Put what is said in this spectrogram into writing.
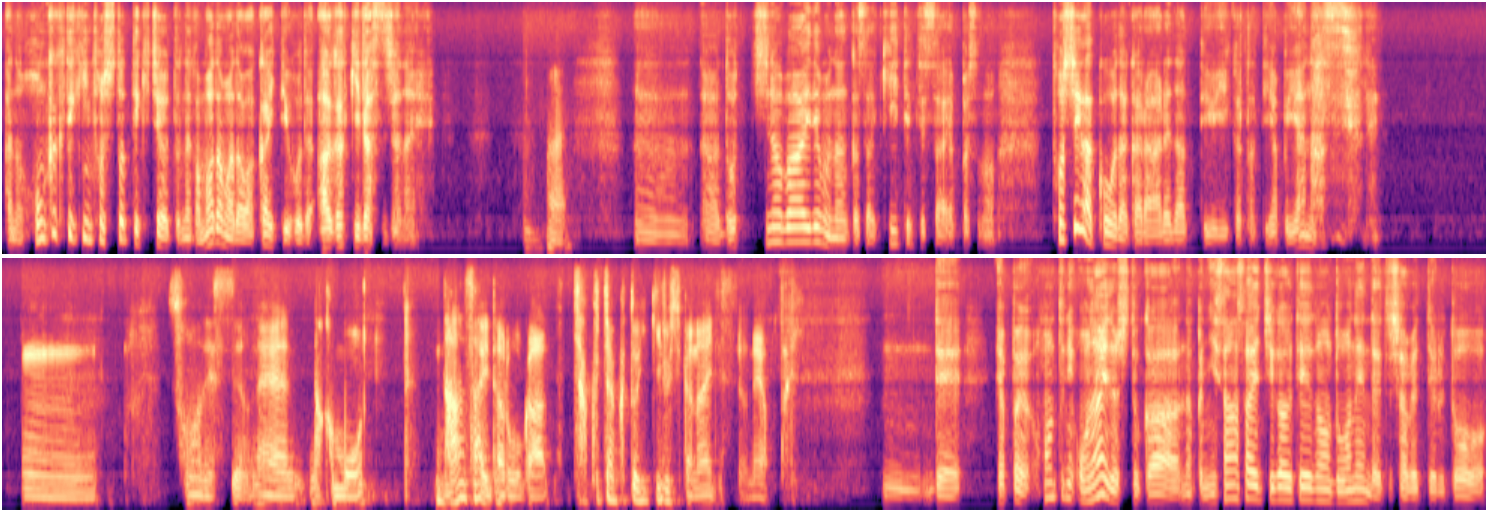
あの本格的に年取ってきちゃうとなんかまだまだ若いっていう方であがき出すじゃない。はいうん、どっちの場合でもなんかさ聞いててさやっぱその年がこうだからあれだっていう言い方ってやっぱ嫌なんですよね。うーんそうですよねなんかもう何歳だろうが着々と生きるしかないですよねやっぱり。うん、でやっぱり本当に同い年とかなんか23歳違う程度の同年代と喋ってると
